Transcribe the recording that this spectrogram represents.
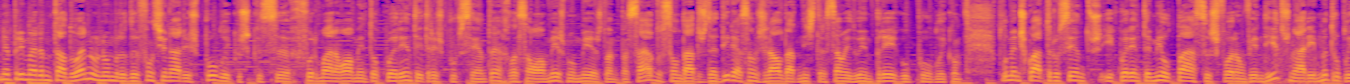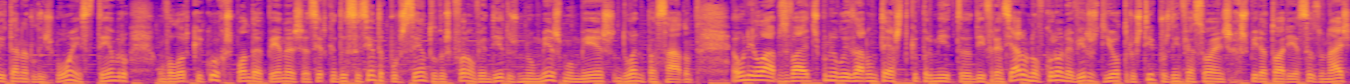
Na primeira metade do ano, o número de funcionários públicos que se reformaram aumentou 43% em relação ao mesmo mês do ano passado. São dados da Direção-Geral da Administração e do Emprego Público. Pelo menos 440 mil passes foram vendidos na área metropolitana de Lisboa em setembro, um valor que corresponde apenas a cerca de 60% dos que foram vendidos no mesmo mês do ano passado. A Unilabs vai disponibilizar um teste que permite diferenciar o novo coronavírus de outros tipos de infecções respiratórias sazonais.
